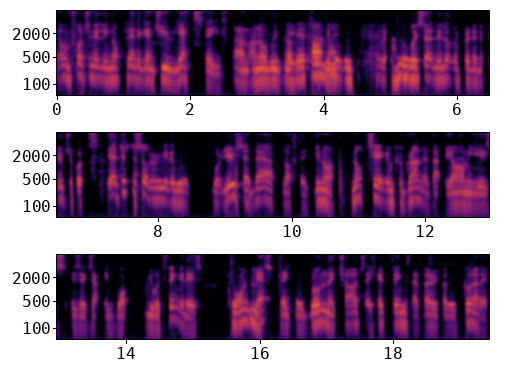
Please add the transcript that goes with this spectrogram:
Unfortunately, not played against you yet, Steve. Um, I know we. There'll be a time, certainly mate. looking- I know we're certainly looking for it in the future, but yeah, just to sort of reiterate what, what you said there, Lofty. You know, not taking for granted that the army is is exactly what you would think it is. Khorne, Hmm. yes, they, they run, they charge, they hit things. They're very, very good at it.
